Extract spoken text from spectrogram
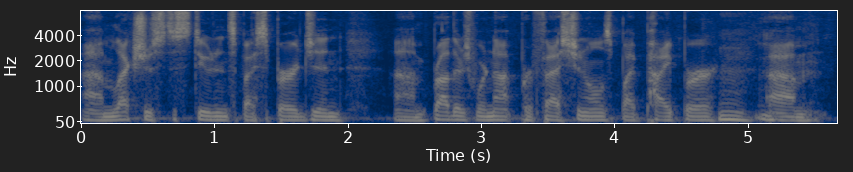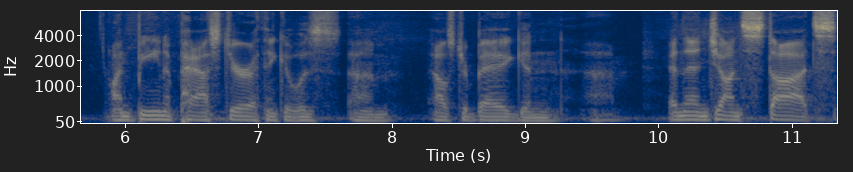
Um, lectures to students by Spurgeon. Um, Brothers Were Not Professionals by Piper. Mm-hmm. on being a pastor, I think it was um, Alistair Begg and um, and then John Stott's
